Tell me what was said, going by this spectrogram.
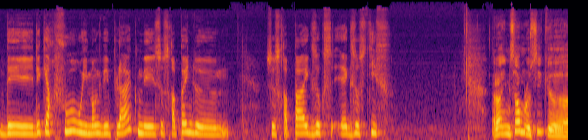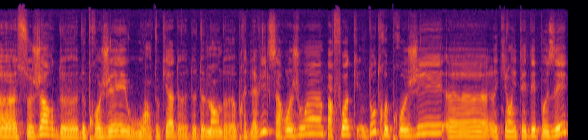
des, carrefours où il manque des plaques, mais ce ne sera pas, exhaustif. Alors il me semble aussi que euh, ce genre de, projet, ou en tout cas de, demande auprès de la ville, ça rejoint parfois d'autres projets euh, qui ont été déposés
